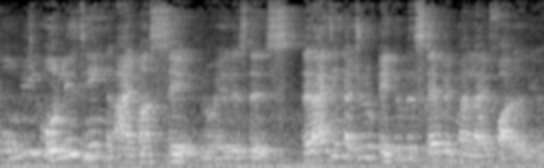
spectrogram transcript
Only only thing I must say, Rohit, is this that I think I should have taken this step in my life far earlier.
